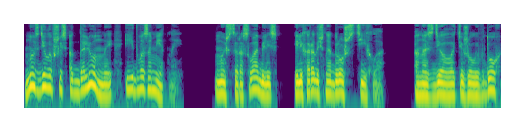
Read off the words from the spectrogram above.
но сделавшись отдаленной и едва заметной. Мышцы расслабились, и лихорадочная дрожь стихла. Она сделала тяжелый вдох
